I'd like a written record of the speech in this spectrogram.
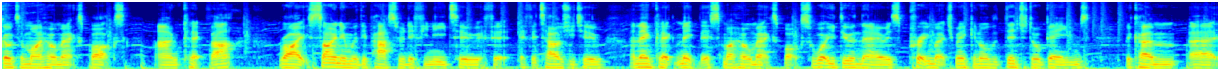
go to my home Xbox and click that right, sign in with your password if you need to, if it if it tells you to, and then click make this my home Xbox. So what you're doing there is pretty much making all the digital games become uh,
